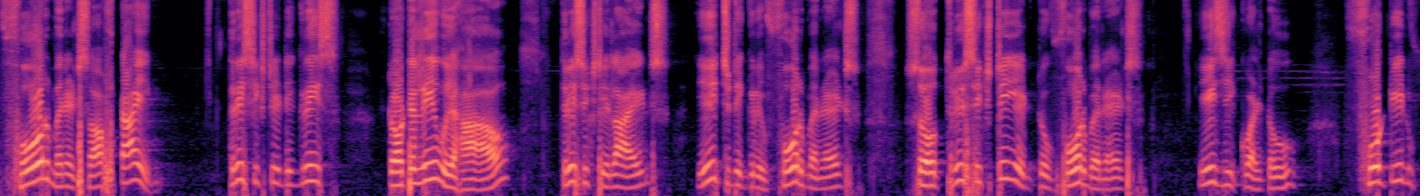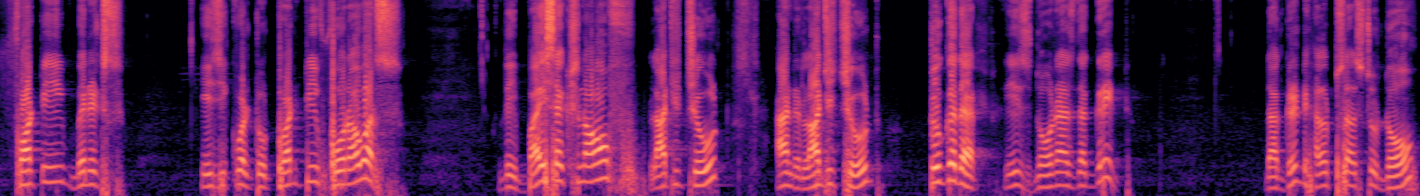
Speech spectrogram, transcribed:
4 minutes of time. 360 degrees. Totally we have 360 lines, each degree 4 minutes. So 360 into 4 minutes is equal to 1440 minutes is equal to 24 hours. The bisection of latitude and longitude together is known as the grid. The grid helps us to know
